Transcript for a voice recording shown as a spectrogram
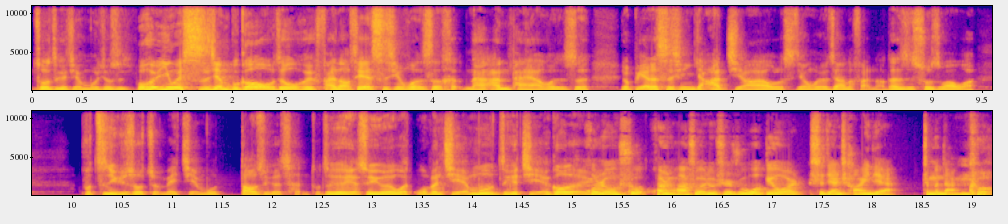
做这个节目，就是我会因为时间不够，之后我会烦恼这些事情，或者是很难安排啊，或者是有别的事情压挤啊我的时间，会有这样的烦恼。但是说实话，我不至于说准备节目到这个程度。这个也是因为我我们节目这个结构的，或者说换句话说，就是如果给我时间长一点，这么难过，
